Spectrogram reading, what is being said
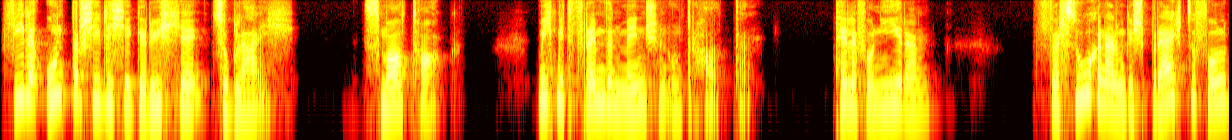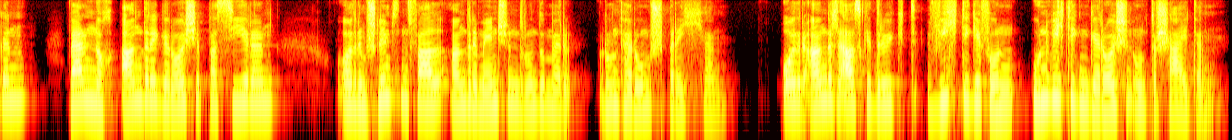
Viele unterschiedliche Gerüche zugleich. Smalltalk. Mich mit fremden Menschen unterhalten. Telefonieren. Versuchen einem Gespräch zu folgen, während noch andere Geräusche passieren oder im schlimmsten Fall andere Menschen rundherum sprechen oder anders ausgedrückt, wichtige von unwichtigen Geräuschen unterscheiden.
